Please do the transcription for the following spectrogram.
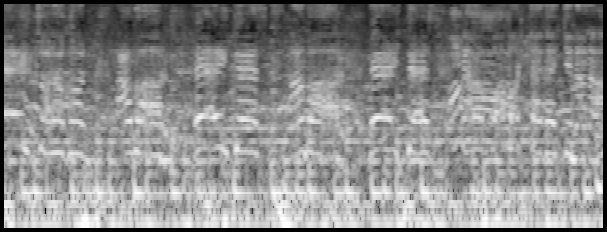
এই জনগণ আমার, এই দেশ আমার, এই দেশ বাবার টাকায় কেনা না।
